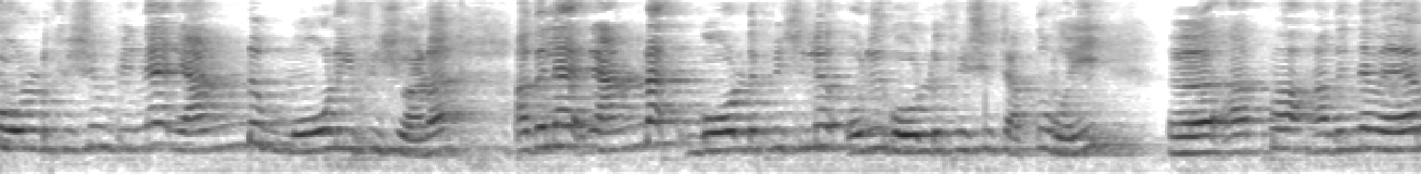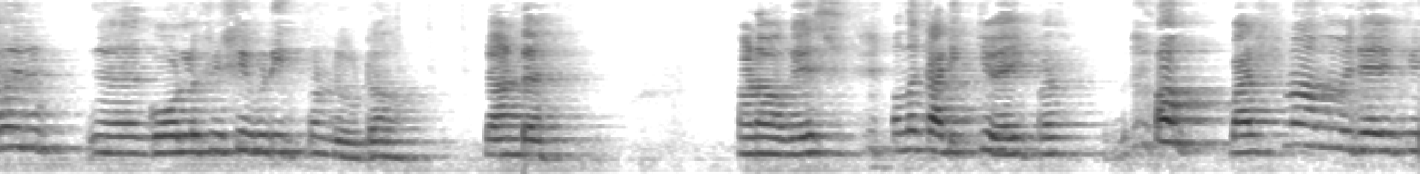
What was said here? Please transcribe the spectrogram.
ഗോൾഡ് ഫിഷും പിന്നെ രണ്ട് മോളി ഫിഷും ആണ് അതിലെ രണ്ട് ഗോൾഡ് ഫിഷിൽ ഒരു ഗോൾഡ് ഫിഷ് ചത്തുപോയി. അപ്പൊ അതിന്റെ വേറൊരു ഗോൾഡ് ഫിഷ് ഇവിടെ ഇരിപ്പുണ്ട് കേട്ടോ. ദാണ്ട് ആണോ ഗൈസ് ഒന്ന് കടിക്കുവേ ഇപ്പൊ. ഓ ഭക്ഷണമെന്ന് വിചാരിക്ക്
